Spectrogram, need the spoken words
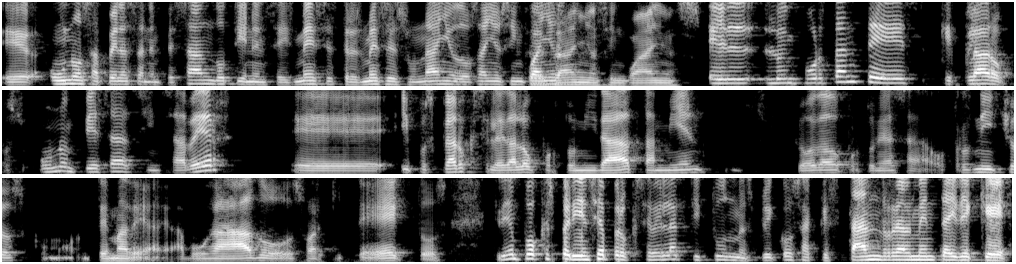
Eh, unos apenas están empezando, tienen seis meses, tres meses, un año, dos años, cinco Tres años. años, cinco años. El- lo importante es que, claro, pues uno empieza sin saber eh, y pues claro que se le da la oportunidad también. pues, yo he dado oportunidades a otros nichos, como el tema de abogados o arquitectos, que tienen poca experiencia, pero que se ve la actitud, me explico, o sea, que están realmente ahí de que,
